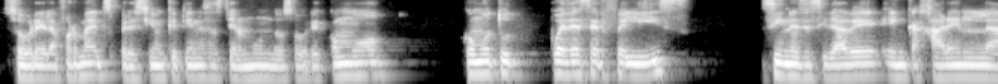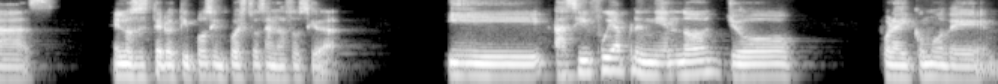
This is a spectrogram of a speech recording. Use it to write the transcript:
sobre la forma de expresión que tienes hacia el mundo, sobre cómo, cómo tú puedes ser feliz sin necesidad de encajar en las en los estereotipos impuestos en la sociedad. Y así fui aprendiendo yo por ahí como de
